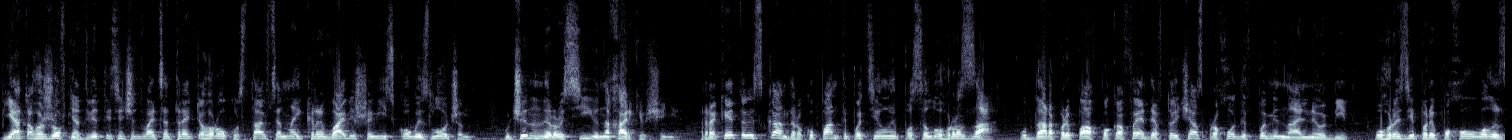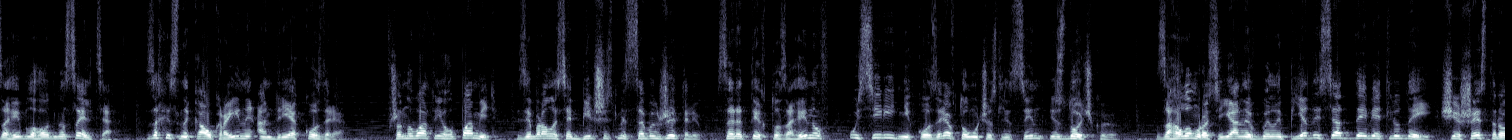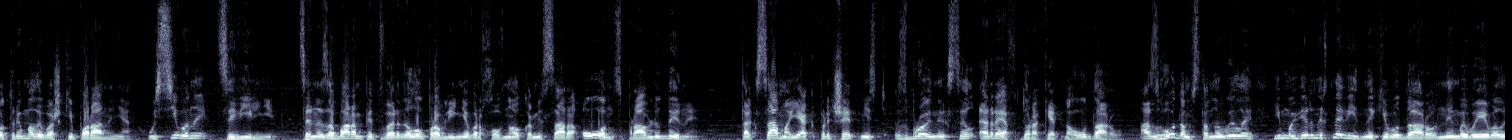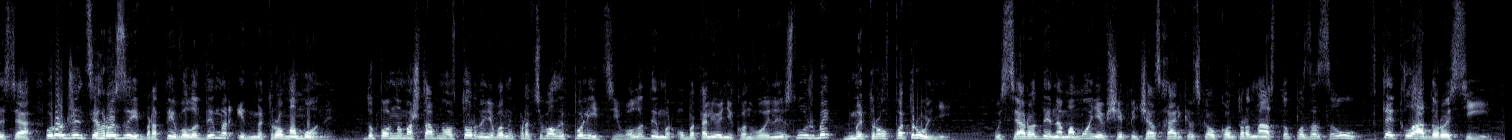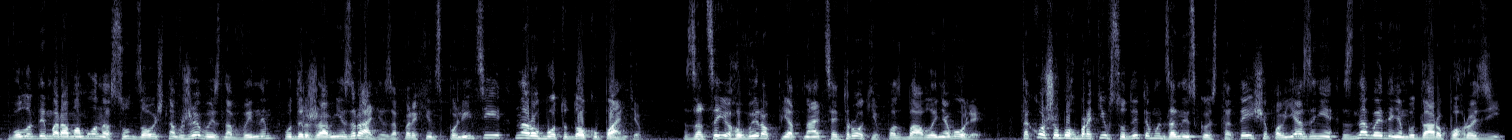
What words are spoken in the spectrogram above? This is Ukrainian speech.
5 жовтня 2023 року стався найкривавіший військовий злочин, учинений Росією на Харківщині. Ракетою Іскандер окупанти поцілили по селу Гроза. Удар припав по кафе, де в той час проходив помінальний обід. У грозі перепоховували загиблого односельця, захисника України Андрія Козиря. Вшанувати його пам'ять зібралася більшість місцевих жителів. Серед тих, хто загинув, усі рідні Козиря, в тому числі син із дочкою. Загалом росіяни вбили 59 людей, ще шестеро отримали важкі поранення. Усі вони цивільні. Це незабаром підтвердило управління Верховного комісара ООН з прав людини. Так само, як причетність Збройних сил РФ до ракетного удару. А згодом встановили ймовірних навідників удару. Ними виявилися уродженці грози, брати Володимир і Дмитро Мамони. До повномасштабного вторгнення вони працювали в поліції. Володимир у батальйоні конвойної служби, Дмитро в патрульній. Уся родина Мамонів ще під час харківського контрнаступу ЗСУ втекла до Росії. Володимира Мамона суд заочно вже визнав винним у державній зраді за перехід з поліції на роботу до окупантів. За це його вирок 15 років позбавлення волі. Також обох братів судитимуть за низкою статей, що пов'язані з наведенням удару по грозі.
